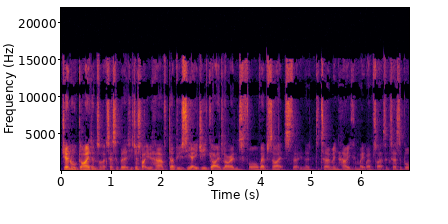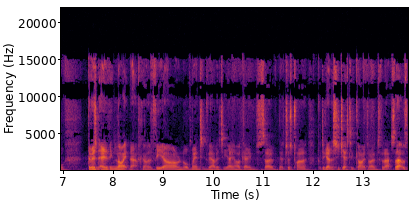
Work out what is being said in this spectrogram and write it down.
general guidance on accessibility, just like you have WCAG guidelines for websites that you know determine how you can make websites accessible. There isn't anything like that for kind of VR and augmented reality AR games. So they're just trying to put together suggested guidelines for that. So that was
